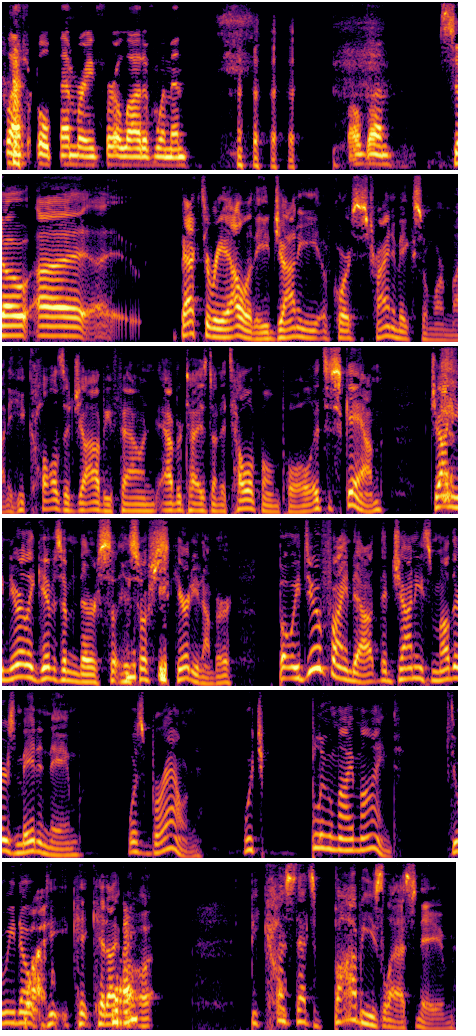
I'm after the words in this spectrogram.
flashbulb memory for a lot of women. Well done. So, uh, back to reality. Johnny, of course, is trying to make some more money. He calls a job he found advertised on a telephone pole. It's a scam. Johnny nearly gives him their his social security number, but we do find out that Johnny's mother's maiden name was Brown, which blew my mind. Do we know? Do, can, can I? Uh, because that's Bobby's last name.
